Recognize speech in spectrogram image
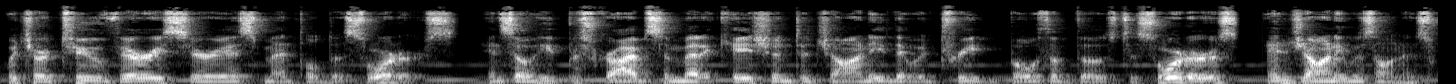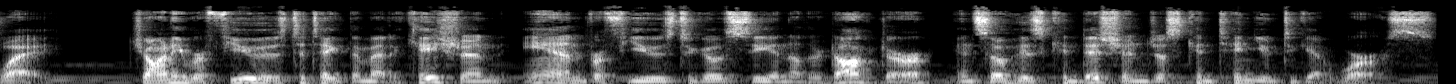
which are two very serious mental disorders. And so he prescribed some medication to Johnny that would treat both of those disorders, and Johnny was on his way. Johnny refused to take the medication and refused to go see another doctor, and so his condition just continued to get worse.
